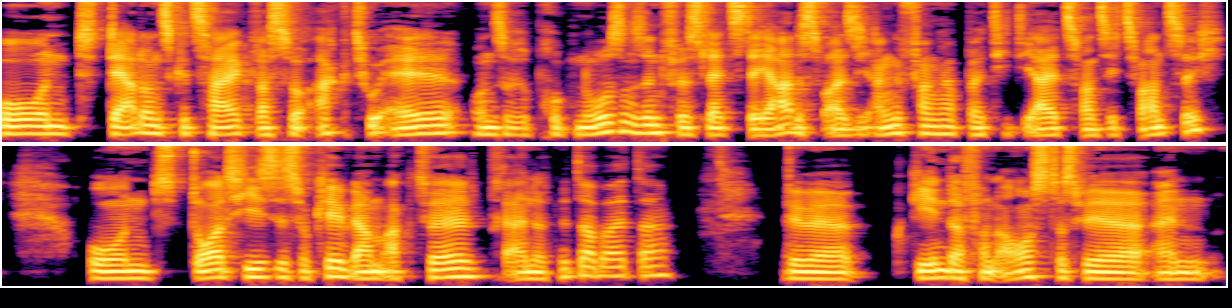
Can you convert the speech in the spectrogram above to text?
und der hat uns gezeigt, was so aktuell unsere Prognosen sind für das letzte Jahr. Das war, als ich angefangen habe bei TTI 2020. Und dort hieß es, okay, wir haben aktuell 300 Mitarbeiter. Wir gehen davon aus, dass wir ein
